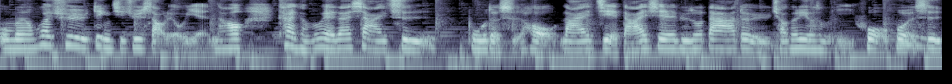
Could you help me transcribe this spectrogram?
我们会去定期去扫留言，然后看可不可以在下一次播的时候来解答一些，比如说大家对于巧克力有什么疑惑，或者是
